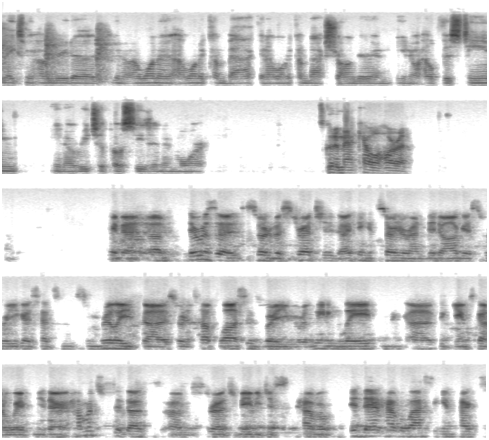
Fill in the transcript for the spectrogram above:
makes me hungry to, you know, I want to, I want to come back and I want to come back stronger and you know help this team you know, reach the postseason and more. Let's go to Matt Kawahara. Hey Matt, um, there was a sort of a stretch. I think it started around mid-August where you guys had some some really uh, sort of tough losses where you were leading late and uh, the games got away from you there. How much did that um, stretch maybe just have a did that have a lasting impact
